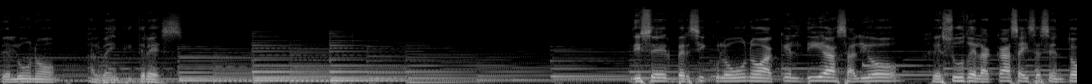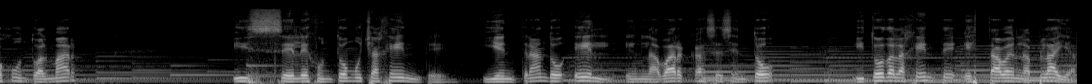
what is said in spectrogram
del 1 al 23. Dice el versículo 1, aquel día salió Jesús de la casa y se sentó junto al mar y se le juntó mucha gente y entrando él en la barca se sentó y toda la gente estaba en la playa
